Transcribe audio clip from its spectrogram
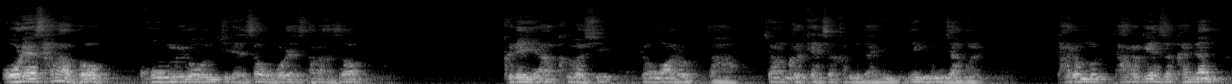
오래 살아도 공의로운 길에서 오래 살아서 그래야 그것이 영화롭다. 저는 그렇게 해석합니다. 이, 이 문장을. 다른, 문- 다르게 해석하면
